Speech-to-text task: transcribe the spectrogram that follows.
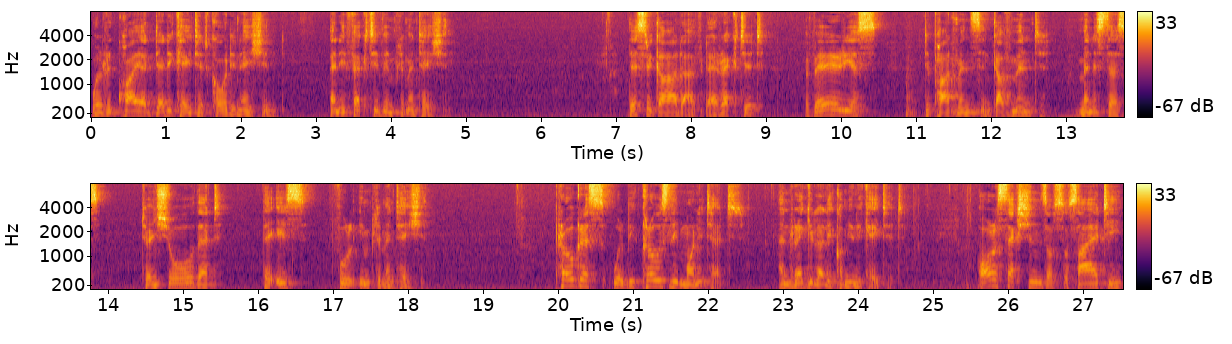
will require dedicated coordination and effective implementation this regard, I've directed various departments in government, ministers, to ensure that there is full implementation. Progress will be closely monitored and regularly communicated. All sections of society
